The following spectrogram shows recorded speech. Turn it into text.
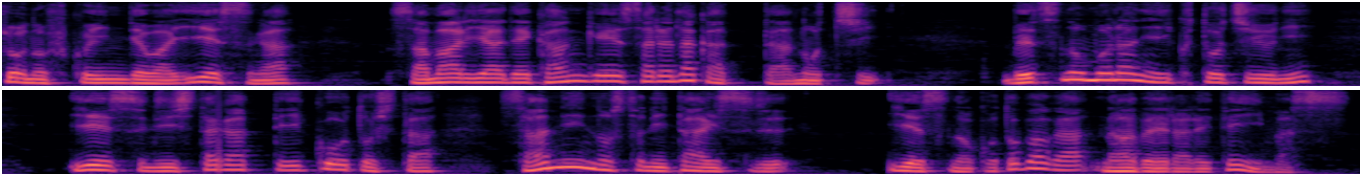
今日の福音ではイエスがサマリアで歓迎されなかった後、別の村に行く途中にイエスに従っていこうとした三人の人に対するイエスの言葉が並べられています。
